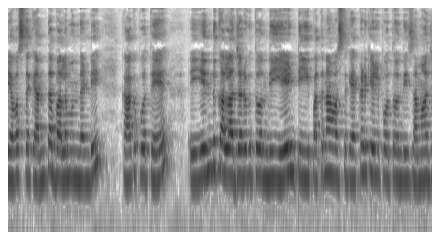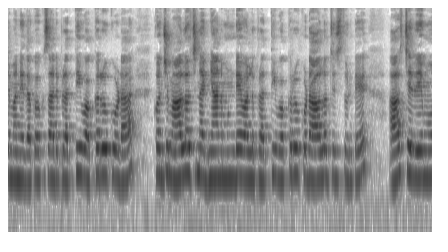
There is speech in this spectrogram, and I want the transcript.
వ్యవస్థకి అంత బలం ఉందండి కాకపోతే ఎందుకు అలా జరుగుతోంది? ఏంటి? పతనావస్థకి ఎక్కడికి వెళ్ళిపోతోంది? సమాజం అనేది ఒక్కొక్కసారి ప్రతి ఒక్కరూ కూడా కొంచెం ఆలోచన జ్ఞానం ఉండే వాళ్ళు ప్రతి ఒక్కరూ కూడా ఆలోచిస్తుంటే ఆశ్చర్యము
